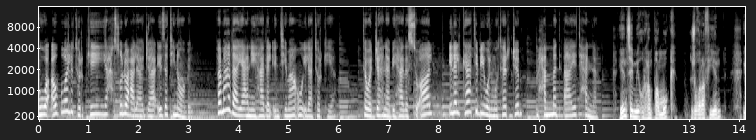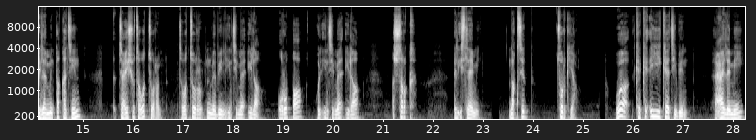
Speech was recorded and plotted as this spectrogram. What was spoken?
هو أول تركي يحصل على جائزة نوبل. فماذا يعني هذا الانتماء إلى تركيا؟ توجهنا بهذا السؤال إلى الكاتب والمترجم محمد آية حنة. ينتمي أورهان باموك جغرافيا إلى منطقة تعيش توترا. توتر ما بين الانتماء إلى أوروبا والانتماء إلى الشرق الإسلامي نقصد تركيا. وكأي كاتب عالمي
